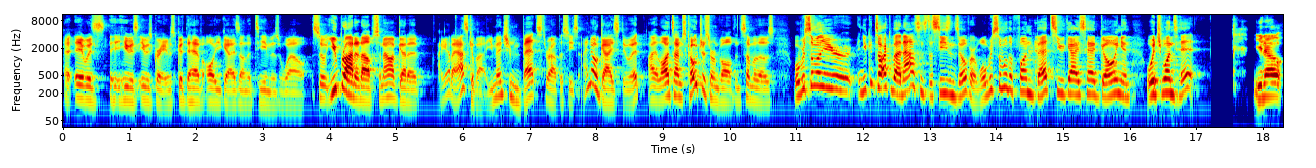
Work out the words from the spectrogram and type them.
it was. He was. He was great. It was good to have all you guys on the team as well. So you brought it up. So now I've got to I got to ask about it. You mentioned bets throughout the season. I know guys do it. I, a lot of times coaches are involved in some of those. What were some of your, and you can talk about now since the season's over, what were some of the fun bets you guys had going and which ones hit? You know,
